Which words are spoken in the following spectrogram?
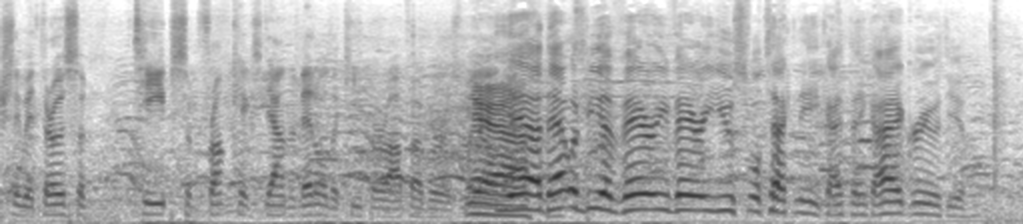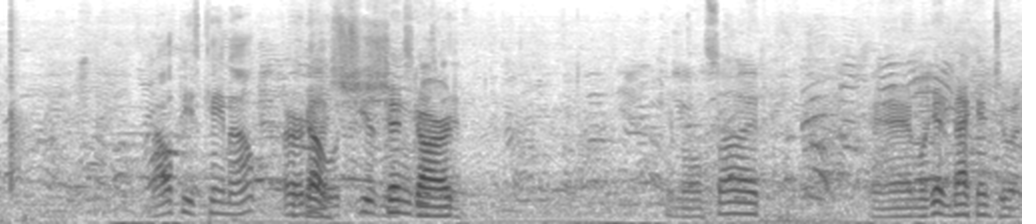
Ashley would throw some teeps, some front kicks down the middle to keep her off of her as well. Yeah. Yeah, that would be a very, very useful technique, I think. I agree with you. Mouthpiece came out. Or no, Okay, excuse me. shin excuse guard. me. Give her a little side. And we're getting back into it.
